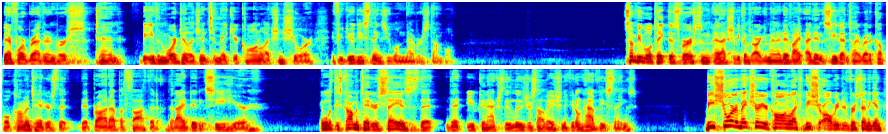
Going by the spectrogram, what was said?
Therefore, brethren, verse 10 be even more diligent to make your call and election sure. If you do these things, you will never stumble. Some people will take this verse and it actually becomes argumentative. I, I didn't see that until I read a couple commentators that, that brought up a thought that, that I didn't see here. And what these commentators say is that, that you can actually lose your salvation if you don't have these things. Be sure to make sure your call and election, be sure, I'll read it verse 10 again.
